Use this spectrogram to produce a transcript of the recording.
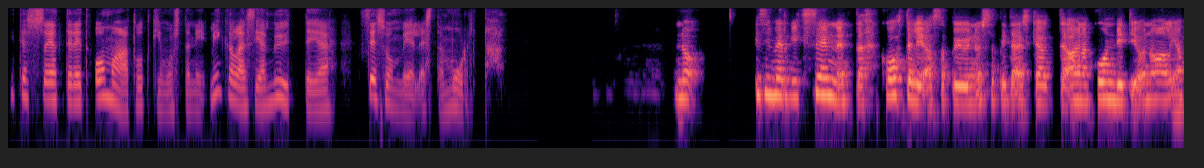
Miten jos ajattelet omaa tutkimusta, niin minkälaisia myyttejä se sun mielestä murtaa? No esimerkiksi sen, että kohteliaassa pyynnössä pitäisi käyttää aina konditionaalia,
